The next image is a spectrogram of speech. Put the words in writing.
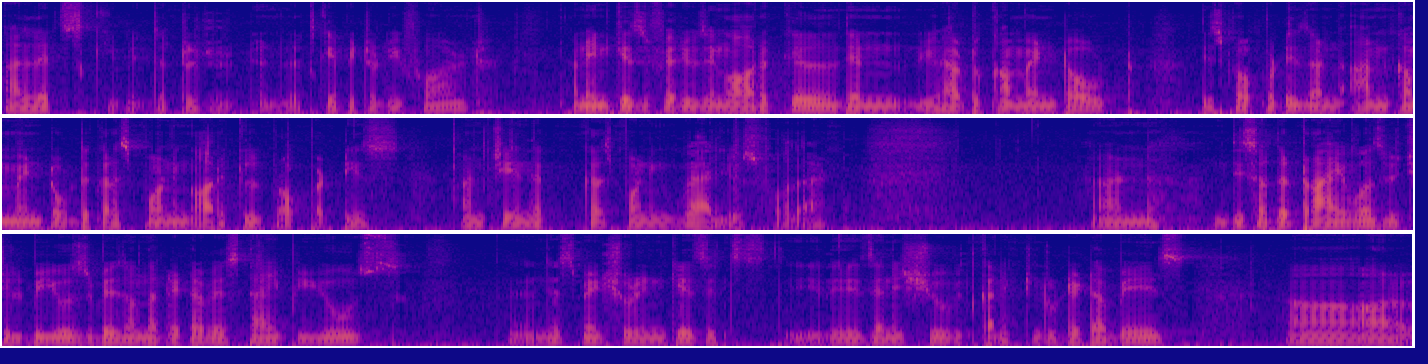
Uh, let's keep it to, let's keep it to default. And in case if you're using Oracle then you have to comment out these properties and uncomment out the corresponding Oracle properties and change the corresponding values for that and these are the drivers which will be used based on the database type you use. And just make sure in case it's there is an issue with connecting to database uh,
